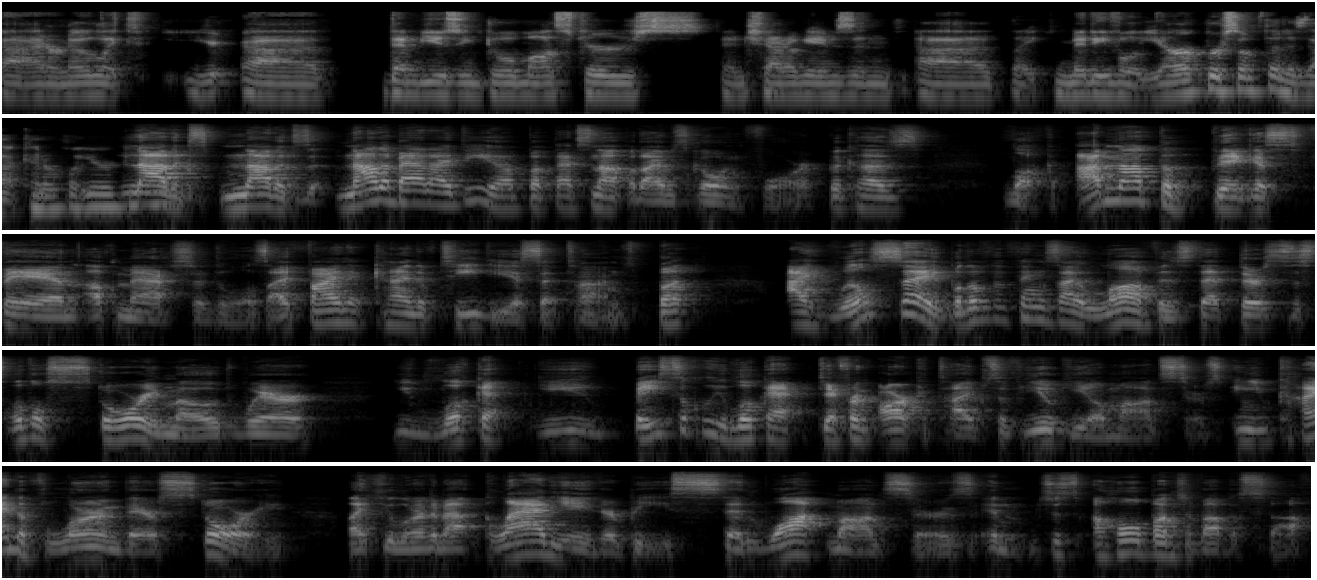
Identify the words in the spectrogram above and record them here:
uh, I don't know, like uh, them using duel monsters and shadow games in uh, like medieval Europe or something. Is that kind of what you're doing? not ex- not ex- not a bad idea, but that's not what I was going for because look, I'm not the biggest fan of master duels. I find it kind of tedious at times, but I will say one of the things I love is that there's this little story mode where you look at you basically look at different archetypes of Yu-Gi-Oh monsters and you kind of learn their story like you learn about gladiator beasts and Watt monsters and just a whole bunch of other stuff.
